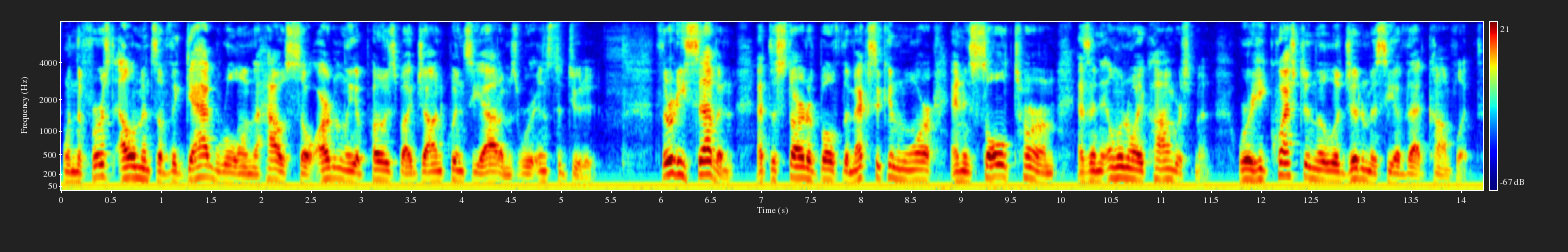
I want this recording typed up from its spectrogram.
when the first elements of the gag rule in the House, so ardently opposed by John Quincy Adams, were instituted. 37 at the start of both the Mexican War and his sole term as an Illinois congressman, where he questioned the legitimacy of that conflict.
